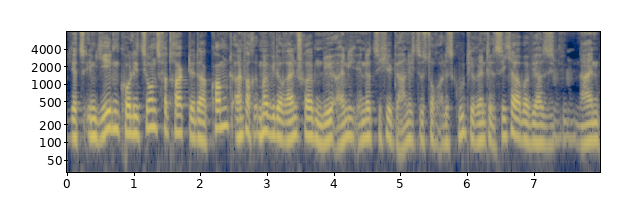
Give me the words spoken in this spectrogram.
jetzt in jeden Koalitionsvertrag, der da kommt, einfach immer wieder reinschreiben, nee, eigentlich ändert sich hier gar nichts, ist doch alles gut, die Rente ist sicher, aber wir, mhm. nein,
